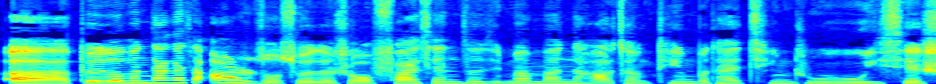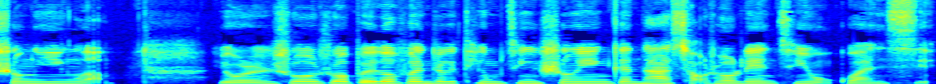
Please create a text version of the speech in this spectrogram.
呃，贝多芬大概在二十多岁的时候，发现自己慢慢的好像听不太清楚一些声音了。有人说说贝多芬这个听不清声音跟他小时候练琴有关系，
